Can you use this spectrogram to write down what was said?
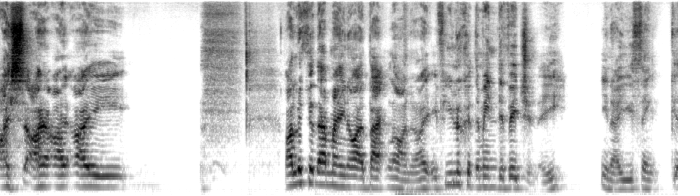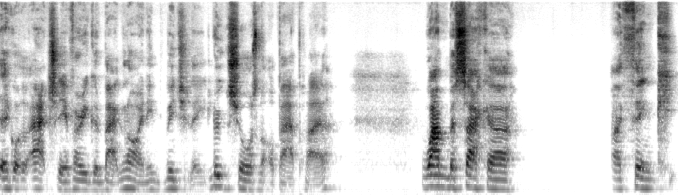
I, I, I, I- look at that Man United back line, and I, if you look at them individually, you know, you think they've got actually a very good back line individually. Luke Shaw's not a bad player. Wan-Bissaka, I think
